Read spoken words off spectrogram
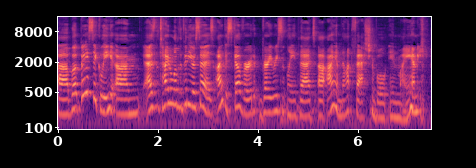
Uh, but basically, um, as the title of the video says, I discovered very recently that uh, I am not fashionable in Miami.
